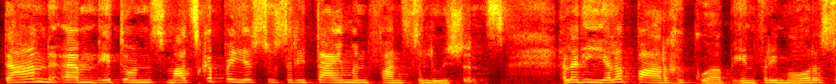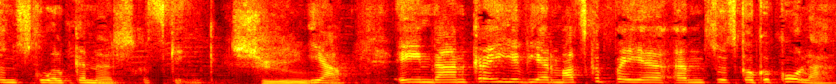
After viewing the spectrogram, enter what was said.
Dan ehm um, het ons maatskappye soos Retirement Fund Solutions. Hulle het die hele paar gekoop en vir die Morrison skoolkinders geskenk. Sjoe. Ja. En dan kry jy weer maatskappye ehm um, soos Coca-Cola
